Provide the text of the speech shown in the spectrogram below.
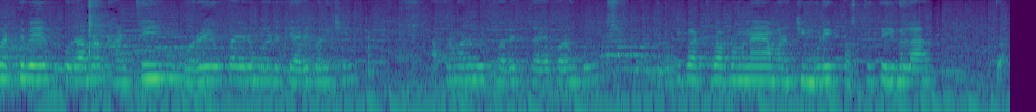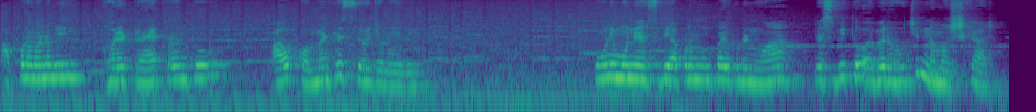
ଦେଖିପାରୁଥିବେ ପୁରା ଆମର ଖାଣ୍ଟି ଘରୋଇ ଉପାୟରେ ମୁଁ ଏଇଟା ତିଆରି କରିଛି ଆପଣମାନେ ବି ଥରେ ଟ୍ରାଏ କରନ୍ତୁ ଦେଖିପାରୁଥିବେ ଆପଣମାନେ ଆମର ଚିଙ୍ଗୁଡ଼ି ପ୍ରସ୍ତୁତ ହେଇଗଲା ତ ଆପଣମାନେ ବି ଘରେ ଟ୍ରାଏ କରନ୍ତୁ ଆଉ କମେଣ୍ଟରେ ସେଓ ଜଣାଇବେ ପୁଣି ମୁଁ ନେଇ ଆସିବି ଆପଣଙ୍କ ପାଇଁ ଗୋଟେ ନୂଆ ରେସିପି ତ ଏବେ ରହୁଛି ନମସ୍କାର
